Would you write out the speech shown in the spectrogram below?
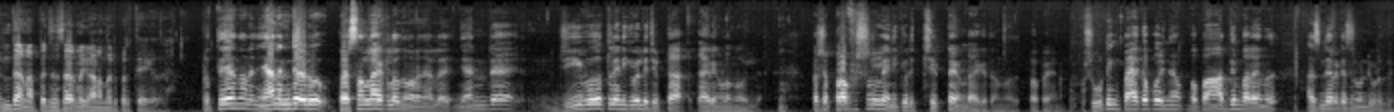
എന്താണ് അപ്പച്ചൻ സാറിന് കാണുന്ന ഒരു പ്രത്യേകത? പ്രത്യേകത എന്ന് പറഞ്ഞാൽ ഞാൻ എന്റെ ഒരു പേഴ്സണലായിട്ടുള്ളതെന്ന് പറഞ്ഞാൽ ഞാൻ എന്റെ ജീവിതത്തിൽ എനിക്ക് വലിയ ചിട്ട കാര്യങ്ങളൊന്നുമില്ല. പക്ഷേ പ്രൊഫഷണലിൽ എനിക്കൊരു ചിട്ട ഉണ്ടാക്കി തന്നത് പപ്പയാണ്. ഷൂട്ടിംഗ് പാക്കപ്പ് കഴിഞ്ഞാൽ പപ്പ ആദ്യം പറയുന്നത് അസിസ്റ്റന്റ് ഡയറക്ടേഴ്സിന് വേണ്ടി കൊടുക്കുക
